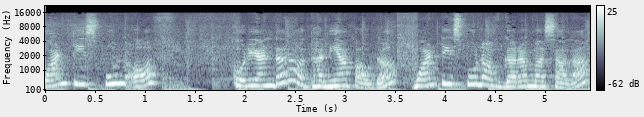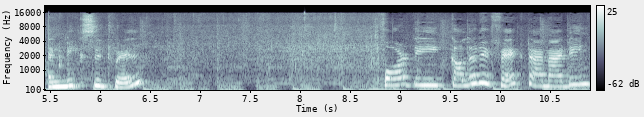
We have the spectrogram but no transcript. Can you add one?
1 teaspoon of coriander or dhania powder, 1 teaspoon of garam masala and mix it well. For the color effect, I am adding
